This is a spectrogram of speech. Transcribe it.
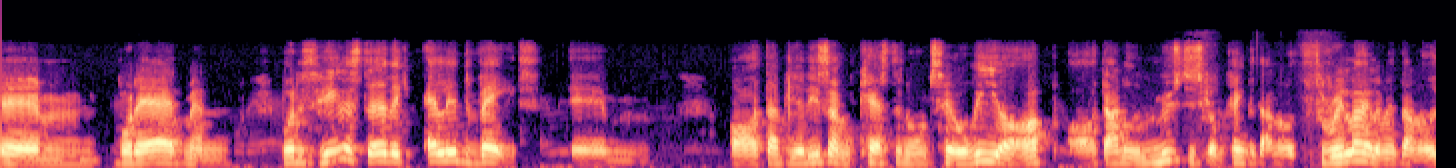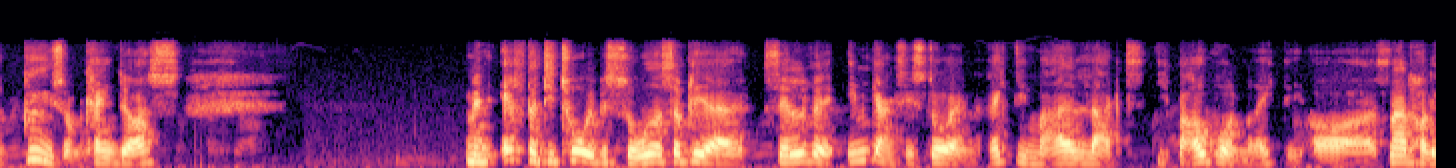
Øhm, hvor det er, at man, hvor det hele stadigvæk er lidt vagt. Øhm, og der bliver ligesom kastet nogle teorier op, og der er noget mystisk omkring det, der er noget thriller-element, der er noget gys omkring det også. Men efter de to episoder, så bliver selve indgangshistorien rigtig meget lagt i baggrunden rigtig, og snart Holly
